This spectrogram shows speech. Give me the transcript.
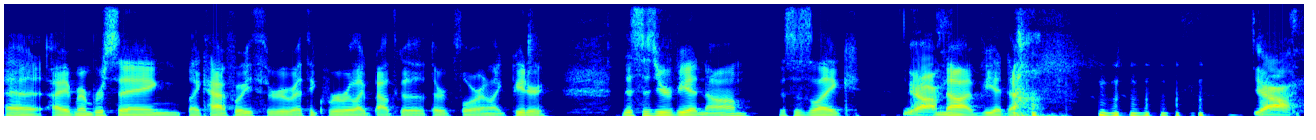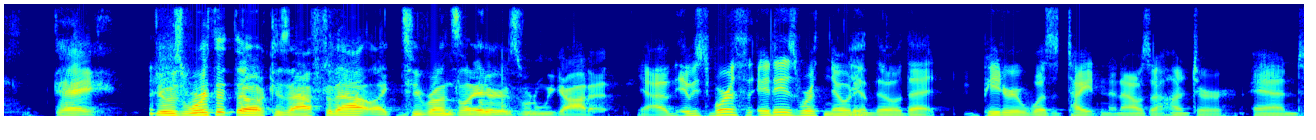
Uh, I remember saying like halfway through, I think we were like about to go to the third floor, and like Peter, this is your Vietnam. This is like Yeah, not Vietnam. yeah. Hey, it was worth it though, because after that, like two runs later, is when we got it. yeah, it was worth. It is worth noting Yep. though that Peter was a Titan and I was a Hunter, and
